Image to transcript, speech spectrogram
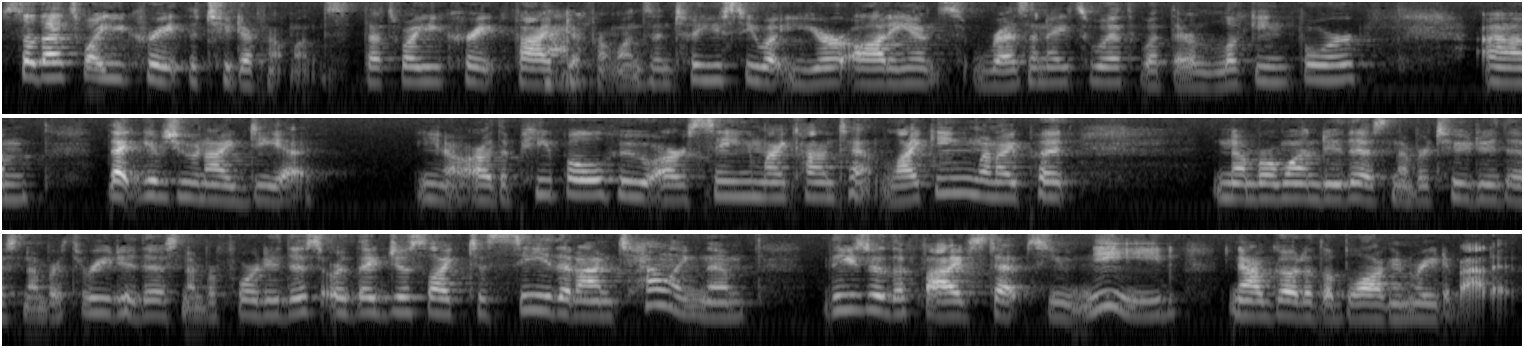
so that's why you create the two different ones. That's why you create five Okay. different ones until you see what your audience resonates with, what they're looking for. Um, that gives you an idea. You know, are the people who are seeing my content liking when I put number one, do this, number two, do this, number three, do this, number four, do this, or they just like to see that I'm telling them these are the five steps you need. Now go to the blog and read about it.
